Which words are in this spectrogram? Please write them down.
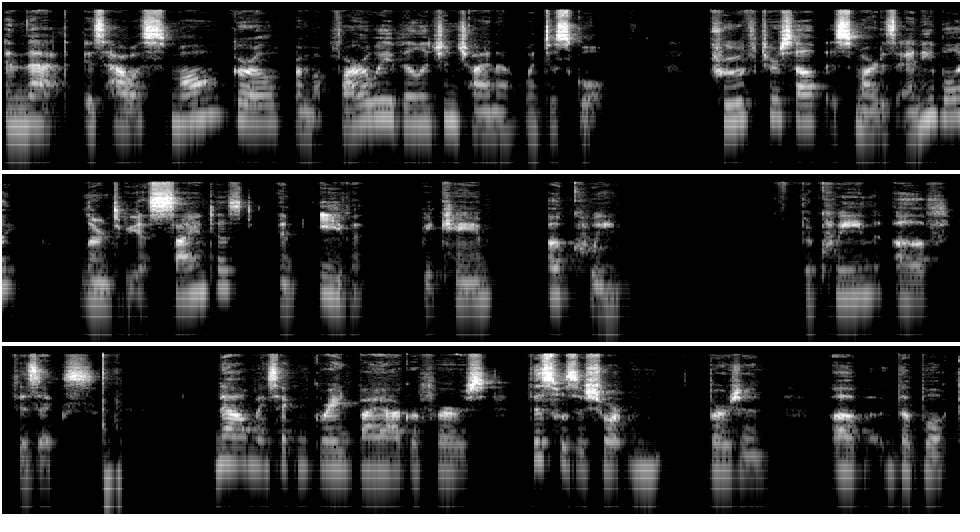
And that is how a small girl from a faraway village in China went to school, proved herself as smart as any boy, learned to be a scientist, and even became a queen. The Queen of Physics. Now, my second grade biographers, this was a shortened version of the book.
